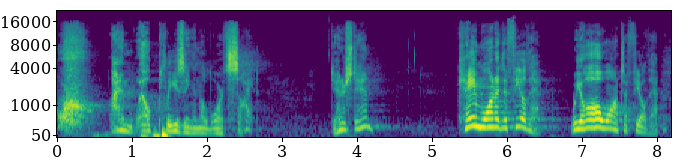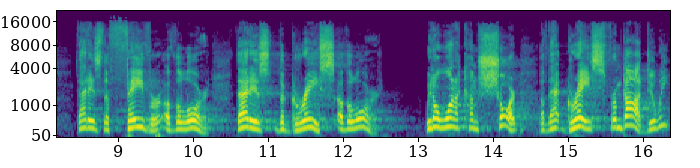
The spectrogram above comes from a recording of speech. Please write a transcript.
I am well pleasing in the Lord's sight. Do you understand? Cain wanted to feel that. We all want to feel that. That is the favor of the Lord. That is the grace of the Lord. We don't want to come short of that grace from God, do we?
